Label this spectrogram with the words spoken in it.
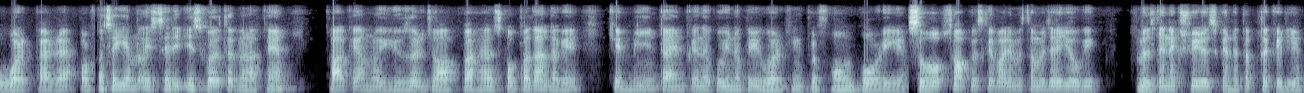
वर्क कर रहा है और अच्छा ये हम लोग इससे इस वजह से बनाते हैं। ताकि हम लोग यूज़र जो आपका है, उसको पता लगे कि मीन टाइम के अंदर कोई ना कोई वर्किंग परफॉर्म हो रही है। सो होप्स आपको इसके बारे में समझ आई होगी। मिलते हैं नेक्स्ट वीडियोस के अंदर, तब तक के लिए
